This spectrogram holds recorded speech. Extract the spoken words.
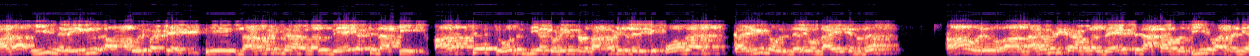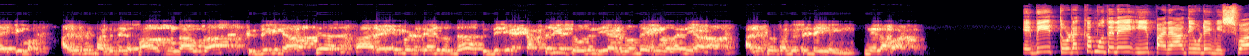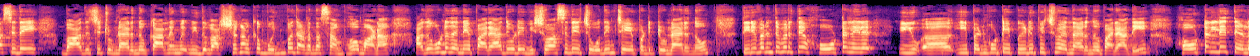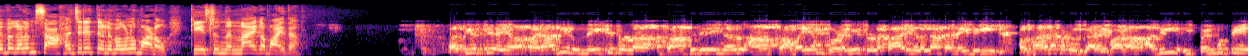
ആണ് ഈ നിലയിൽ ഒരുപക്ഷെ ഈ നടപടിക്രമങ്ങൾ വേഗത്തിലാക്കി അറസ്റ്റ് ചോദ്യം ചെയ്യൽ തുടങ്ങിയിട്ടുള്ള നടപടികളിലേക്ക് പോകാൻ കഴിയുന്ന ഒരു നില ഉണ്ടായിരിക്കുന്നത് ആ ഒരു നടപടിക്രമങ്ങൾ വേഗത്തിലാക്കാനുള്ള തീരുമാനം തന്നെയായിരിക്കും അന്വേഷണ സംഘത്തിന്റെ ഭാഗത്തുനിന്നുണ്ടാവുക സിദ്ദിഖിന്റെ അറസ്റ്റ് രേഖപ്പെടുത്തേണ്ടതുണ്ട്. സിദ്ദിഖിനെ കസ്റ്റഡിയിൽ ചോദ്യം ചെയ്യേണ്ടതുണ്ട് എന്നുള്ളത് തന്നെയാണ് അന്വേഷണ സംഘത്തിന്റെയും നിലപാട്. എബി തുടക്കം മുതലേ ഈ പരാതിയുടെ വിശ്വാസ്യതയെ ബാധിച്ചിട്ടുണ്ടായിരുന്നു. കാരണം ഇത് വർഷങ്ങൾക്ക് മുൻപ് നടന്ന സംഭവമാണ്. അതുകൊണ്ട് തന്നെ പരാതിയുടെ വിശ്വാസ്യതയെ ചോദ്യം ചെയ്യപ്പെട്ടിട്ടുണ്ടായിരുന്നു. തിരുവനന്തപുരത്തെ ഹോട്ടലിൽ ഈ- പെൺകുട്ടിയെ പീഡിപ്പിച്ചു എന്നായിരുന്നു പരാതി. ഹോട്ടലിലെ തെളിവുകളും സാഹചര്യ തെളിവുകളുമാണോ കേസിൽ നിർണായകമായത്? തീർച്ചയായും ആ പരാതിയിൽ ഉന്നയിച്ചിട്ടുള്ള സാഹചര്യങ്ങൾ ആ സമയം തുടങ്ങിയിട്ടുള്ള കാര്യങ്ങളെല്ലാം തന്നെ ഇതിൽ പ്രധാനപ്പെട്ട ഒരു കാര്യമാണ്. അതിൽ ഈ പെൺകുട്ടി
